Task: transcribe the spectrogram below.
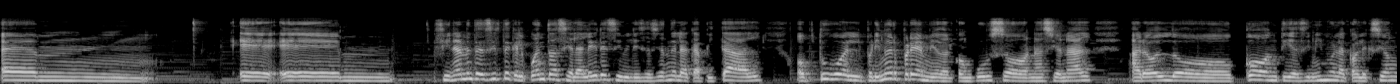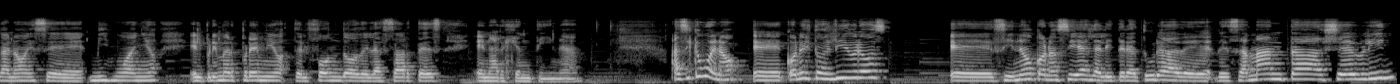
Em, eh, em, finalmente decirte que el cuento hacia la alegre civilización de la capital obtuvo el primer premio del concurso nacional Haroldo Conti, asimismo la colección ganó ese mismo año el primer premio del Fondo de las Artes en Argentina. Así que bueno, eh, con estos libros eh, si no conocías la literatura de, Samantha Shevlin,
